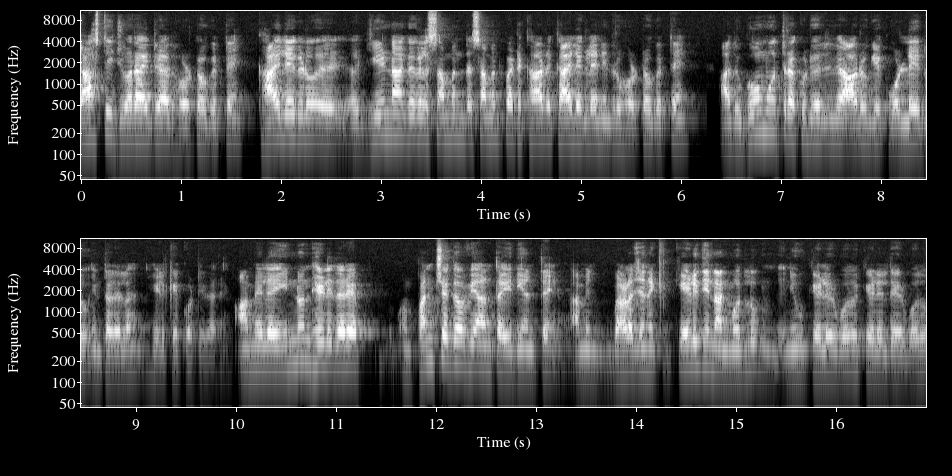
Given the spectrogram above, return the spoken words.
ಜಾಸ್ತಿ ಜ್ವರ ಇದ್ರೆ ಅದು ಹೊರಟೋಗುತ್ತೆ. ಕಾಯಿಲೆಗಳು, ಜೀರ್ಣಾಂಗಗಳ ಸಂಬಂಧ, ಸಂಬಂಧಪಟ್ಟ ಕಾಯಿಲೆ, ಕಾಯಿಲೆಗಳೇನಿದ್ರು ಹೊರಟೋಗುತ್ತೆ. ಅದು ಗೋಮೂತ್ರ ಕುಡಿಯೋದ್ರಿಂದ ಆರೋಗ್ಯಕ್ಕೆ ಒಳ್ಳೆಯದು ಇಂಥದೆಲ್ಲ ಹೇಳಿಕೆ ಕೊಟ್ಟಿದ್ದಾರೆ. ಆಮೇಲೆ ಇನ್ನೊಂದು ಹೇಳಿದರೆ, ಪಂಚಗವ್ಯ ಅಂತ ಇದೆಯಂತೆ. ಐ ಮೀನ್ ಬಹಳ ಜನಕ್ಕೆ ಕೇಳಿದ್ದೀನಿ ನಾನು ಮೊದಲು. ನೀವು ಕೇಳಿರ್ಬೋದು, ಕೇಳಿಲ್ಲದೆ ಇರ್ಬೋದು.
